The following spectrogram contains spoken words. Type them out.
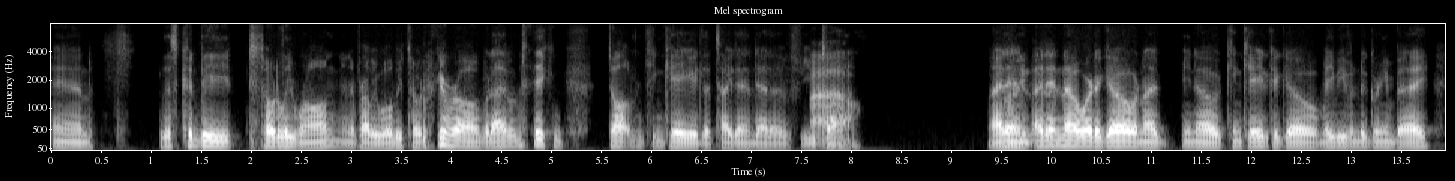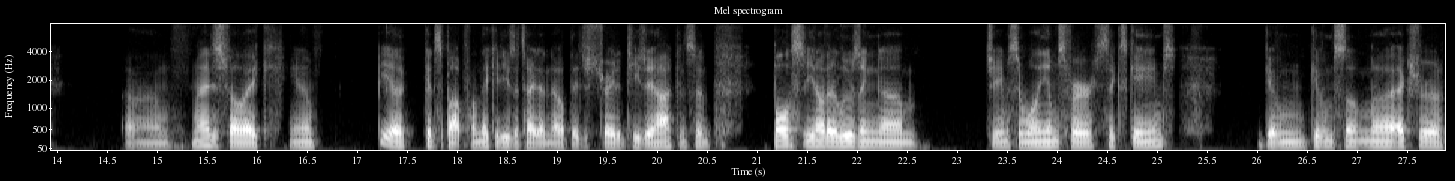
and this could be totally wrong, and it probably will be totally wrong. But I have him taking Dalton Kincaid, a tight end out of Utah. Wow. I didn't right. I didn't know where to go, and I you know Kincaid could go maybe even to Green Bay. Um, I just felt like you know be a good spot for them. They could use a tight end help. They just traded T.J. Hockenson. Both you know they're losing um, Jameson Williams for six games. Give him give him some uh, extra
